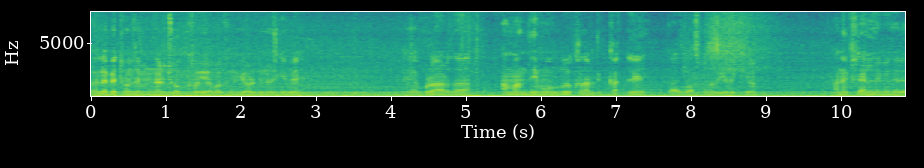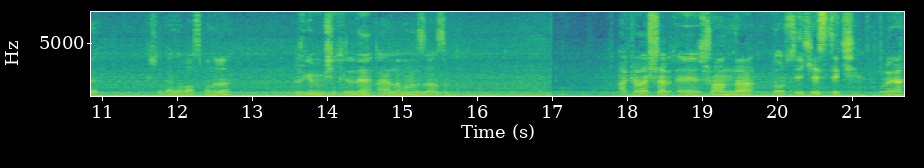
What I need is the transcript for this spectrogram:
Böyle beton zeminler çok koyuyor bakın gördüğünüz gibi. Ee, buralarda aman diyeyim olduğu kadar dikkatli gaz basmanız gerekiyor. Hani frenlemeleri, işte gaza basmaları düzgün bir şekilde ayarlamanız lazım. Arkadaşlar e, şu anda Dorsey'i kestik buraya.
